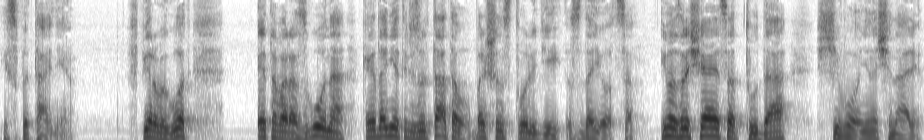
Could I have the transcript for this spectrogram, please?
испытания. В первый год этого разгона, когда нет результатов, большинство людей сдается и возвращается туда, с чего они начинали.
